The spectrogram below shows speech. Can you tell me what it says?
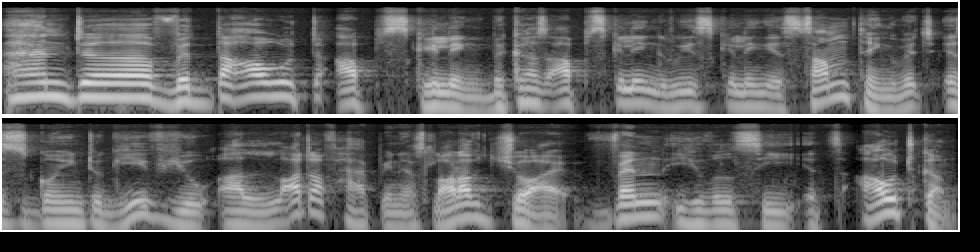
And uh, without upskilling, because upskilling, reskilling is something which is going to give you a lot of happiness, a lot of joy when you will see its outcome.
